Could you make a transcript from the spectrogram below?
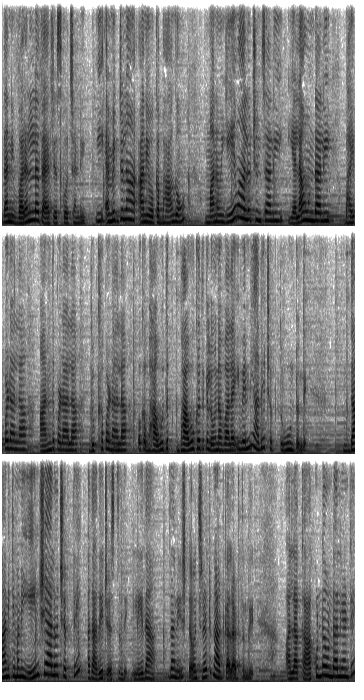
దాన్ని వరంలా తయారు చేసుకోవచ్చండి. ఈ ఎమిగ్డలా అనే ఒక భాగం మనం ఏం ఆలోచించాలి ఎలా ఉండాలి భయపడాలా ఆనందపడాలా దుఃఖపడాలా ఒక భావుత భావుకతకు లోనవ్వాలా ఇవన్నీ అదే చెప్తూ ఉంటుంది. దానికి మనం ఏం చేయాలో చెప్తే అది అదే చేస్తుంది. లేదా దాని ఇష్టం వచ్చినట్టు నాటకాలు ఆడుతుంది. అలా కాకుండా ఉండాలి అంటే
